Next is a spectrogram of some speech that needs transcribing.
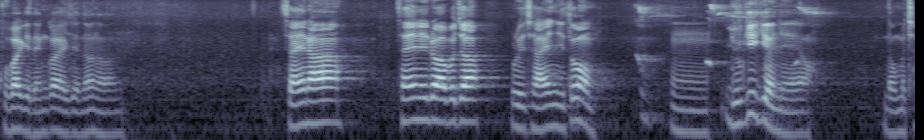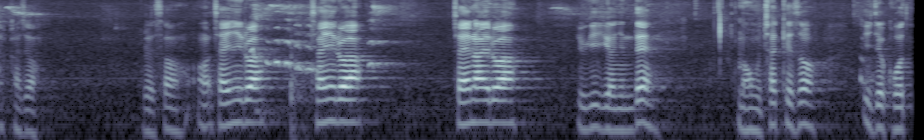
구박이 된 거야 이제 너는. 자인아, 자인 이리 와보자. 우리 자인이도 음, 유기견이에요. 너무 착하죠. 그래서 어, 자인 이리 와, 자인 이리 와. 자연아 이리 와 유기견인데 너무 착해서 이제 곧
